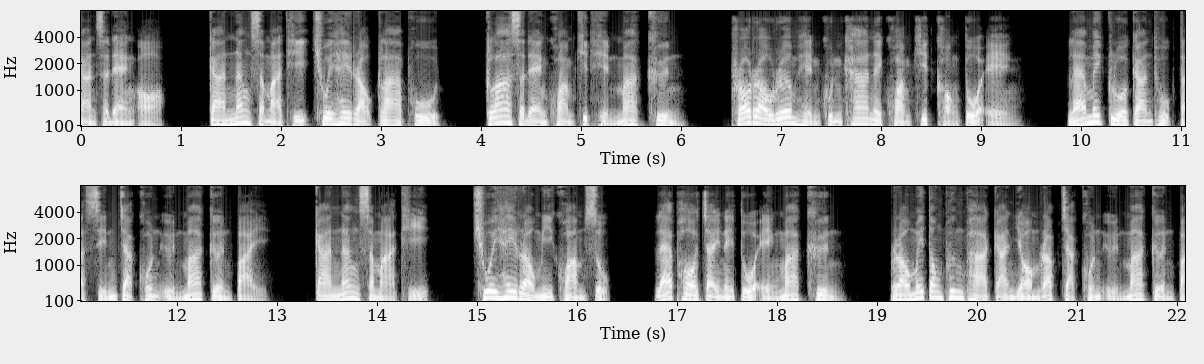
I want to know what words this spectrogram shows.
การแสดงออก การนั่งสมาธิช่วยให้เรากล้าพูด กล้าแสดงความคิดเห็นมากขึ้น ราะเราเริ่มเห็นคุณค่าในความคิดของตัวเอง และไม่กลัวการถูกตัดสินจากคนอื่นมากเกินไป การนั่งสมาธิ ช่วยให้เรามีความสุข และพอใจในตัวเองมากขึ้น เราไม่ต้องพึ่งพาการยอมรับจากคนอื่นมากเกินไป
